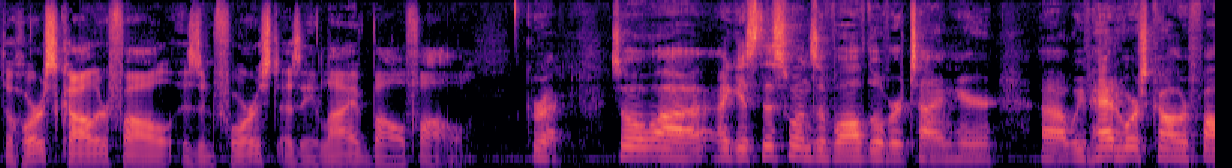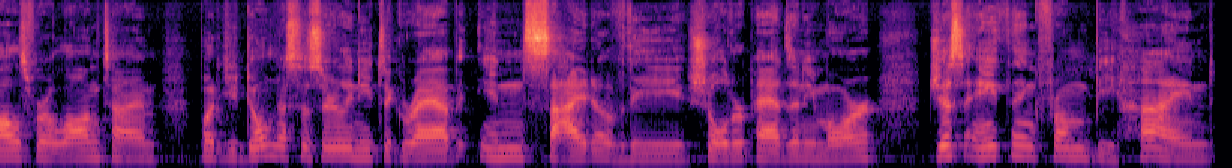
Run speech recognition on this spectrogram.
the horse collar foul is enforced as a live ball foul. Correct. So uh, I guess this one's evolved over time here. Uh, we've had horse collar fouls for a long time, but you don't necessarily need to grab inside of the shoulder pads anymore. Just anything from behind,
